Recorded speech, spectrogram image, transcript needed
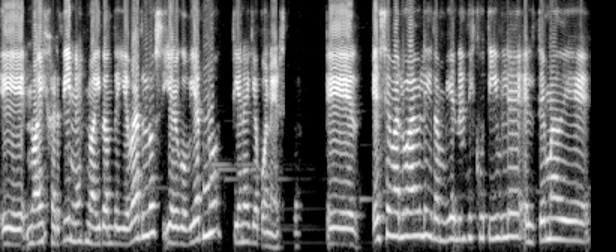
eh, no hay jardines, no hay dónde llevarlos y el gobierno tiene que ponerse. Eh, es evaluable y también es discutible el tema de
